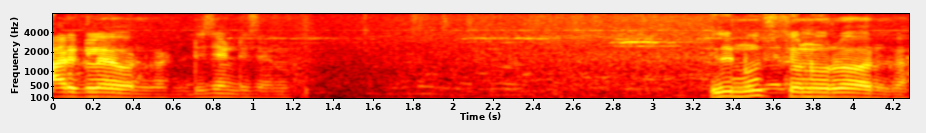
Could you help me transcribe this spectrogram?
ஆறு கலர் வருங்க டிசைன் டிசைன் இது நூற்றி தொண்ணூறுரூவா வருங்க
